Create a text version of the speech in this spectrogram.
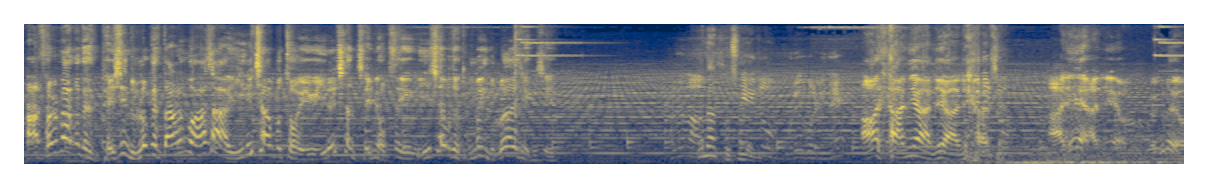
아, 설마 근데 대신 눌렀겠다는 거 하자. 1일차부터. 이거 1일차는 재미없어. 이거 1일차부터 동맹 눌러야지, 그지? 당연하. 하나 좀 보시면. 아니, 아니야, 아니야, 아니야, 아니야. 아니에요, 아니에요. 왜 그래요?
